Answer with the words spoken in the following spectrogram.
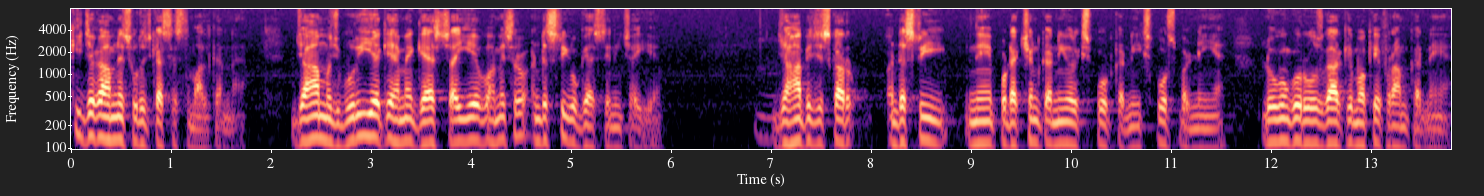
की जगह हमने सूरज कैसे इस्तेमाल करना है। जहाँ मजबूरी है कि हमें गैस चाहिए, वो हमें सिर्फ़ इंडस्ट्री को गैस देनी चाहिए। जहाँ पे जिसका इंडस्ट्री ने प्रोडक्शन करनी और एक्सपोर्ट करनी एक्सपोर्ट्स बढ़नी है, लोगों को रोज़गार के मौके फराम करने हैं,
